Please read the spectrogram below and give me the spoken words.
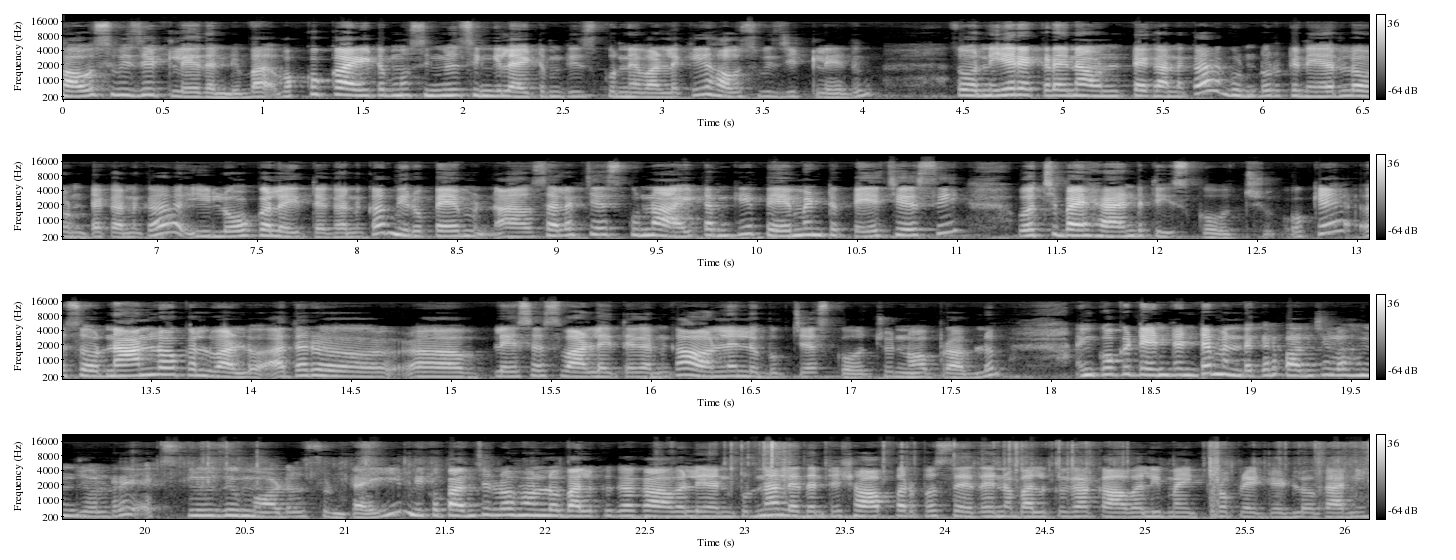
హౌస్ విజిట్ లేదండి. ఒక్కొక్క ఐటమ్ సింగిల్ సింగిల్ ఐటమ్ తీసుకునే వాళ్ళకి హౌస్ విజిట్ లేదు. సో నియర్ ఎక్కడైనా ఉంటే కనుక గుంటూరుకి నియర్లో ఉంటే కనుక ఈ లోకల్ అయితే కనుక మీరు పేమెంట్ సెలెక్ట్ చేసుకున్న ఐటమ్కి పేమెంట్ పే చేసి వచ్చి బై హ్యాండ్ తీసుకోవచ్చు. ఓకే సో నాన్ లోకల్ వాళ్ళు అదర్ ప్లేసెస్ వాళ్ళైతే కనుక ఆన్లైన్లో బుక్ చేసుకోవచ్చు నో ప్రాబ్లం ఇంకొకటి ఏంటంటే మన దగ్గర పంచలోహం జ్యువెలరీ ఎక్స్క్లూజివ్ మోడల్స్ ఉంటాయి. మీకు పంచలోహంలో బల్క్గా కావాలి అనుకున్నా లేదంటే షాప్ పర్పస్ ఏదైనా బల్క్గా కావాలి మైక్రో ప్లేటెడ్లో కానీ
